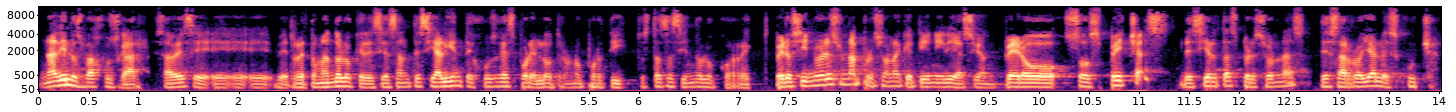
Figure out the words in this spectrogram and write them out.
nadie los va a juzgar, ¿sabes? Eh, eh, eh, retomando lo que decías antes, si alguien te juzga es por el otro, no por ti. Tú estás haciendo lo correcto. Pero si no eres una persona que tiene ideación, pero sospechas de ciertas personas, desarrolla la escucha,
